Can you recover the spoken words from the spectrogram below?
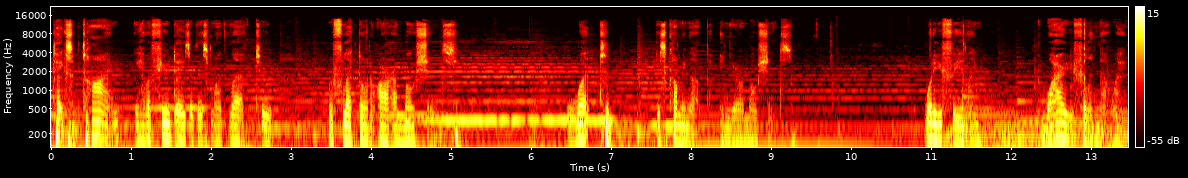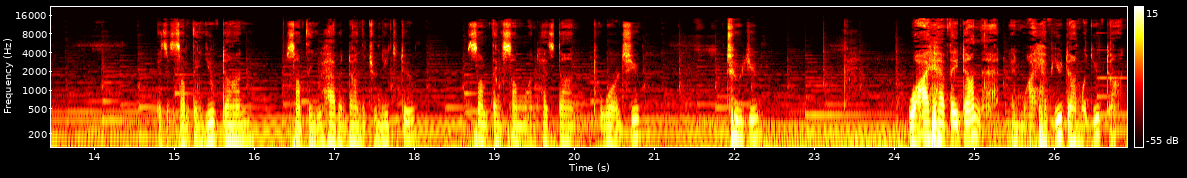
take some time. We have a few days of this month left to reflect on our emotions. What is coming up in your emotions? What are you feeling? Why are you feeling that way? Is it something you've done, something you haven't done that you need to do, something someone has done towards you? to you? Why have they done that? And why have you done what you've done?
